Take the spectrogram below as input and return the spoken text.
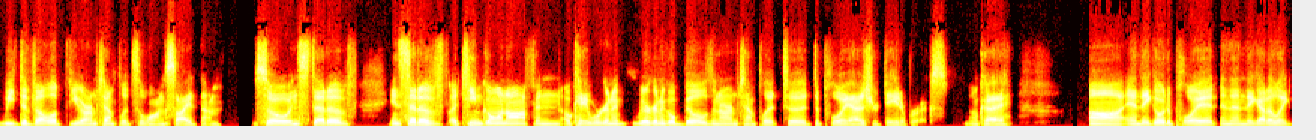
we develop the ARM templates alongside them. So instead of instead of a team going off and okay, we're gonna we're gonna go build an ARM template to deploy Azure Databricks, okay, uh, and they go deploy it, and then they got to like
